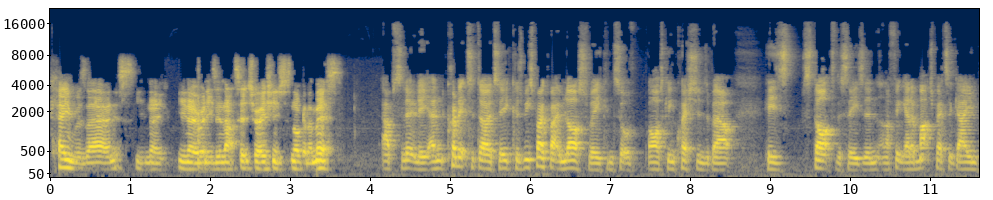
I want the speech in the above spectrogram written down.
Kane was there, and it's you know, you know, when he's in that situation, he's just not going to miss. Absolutely, and credit to Doherty because we spoke about him last week and sort of asking questions about his start to the season, and I think he had a much better game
